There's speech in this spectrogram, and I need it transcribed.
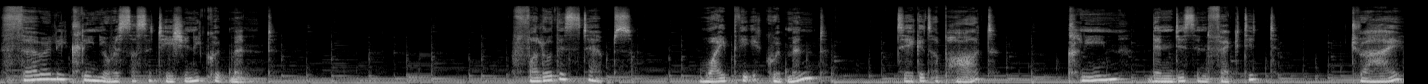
thoroughly clean your resuscitation equipment. Follow the steps. Wipe the equipment, take it apart, clean, then disinfect it, dry,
